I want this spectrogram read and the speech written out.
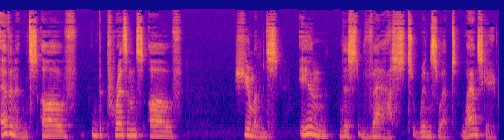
evidence of the presence of humans in this vast windswept landscape.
